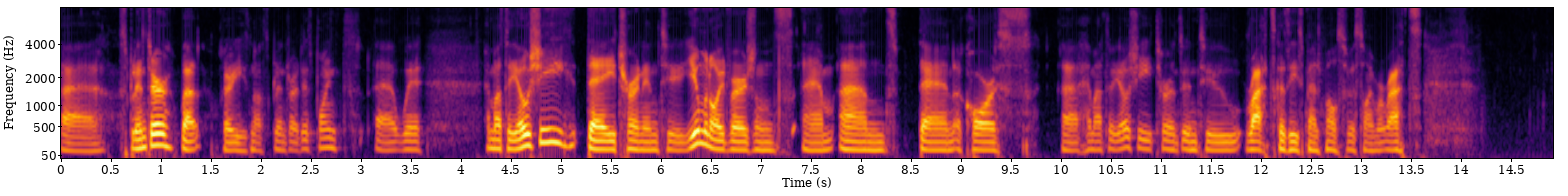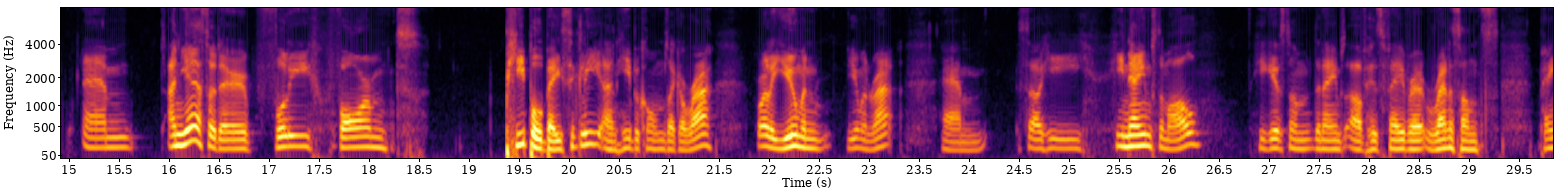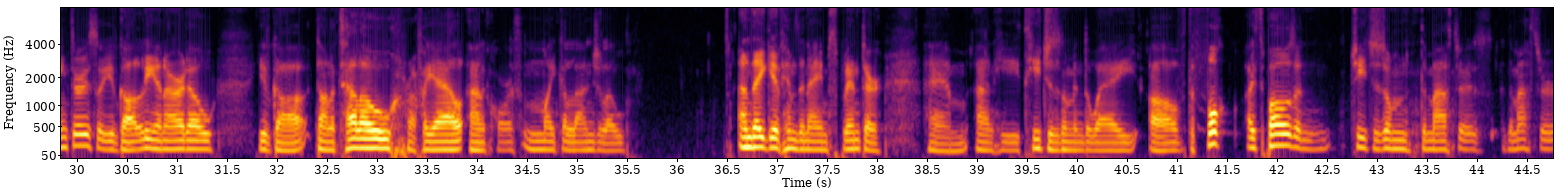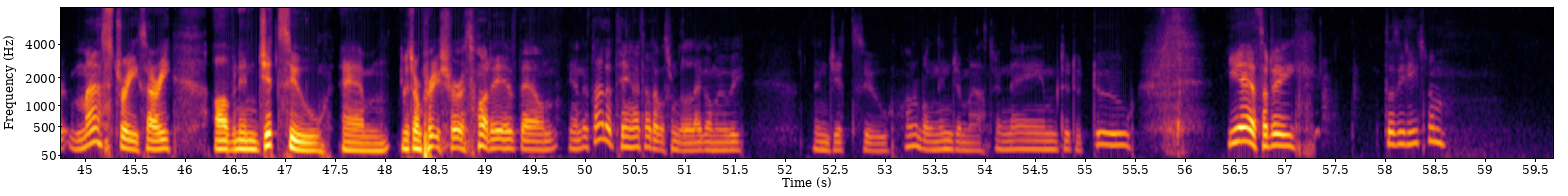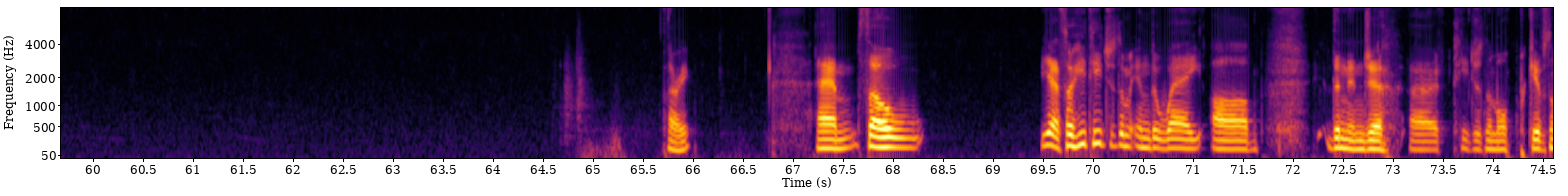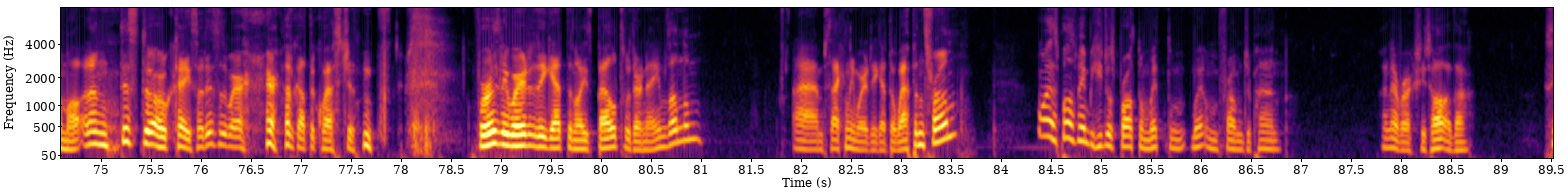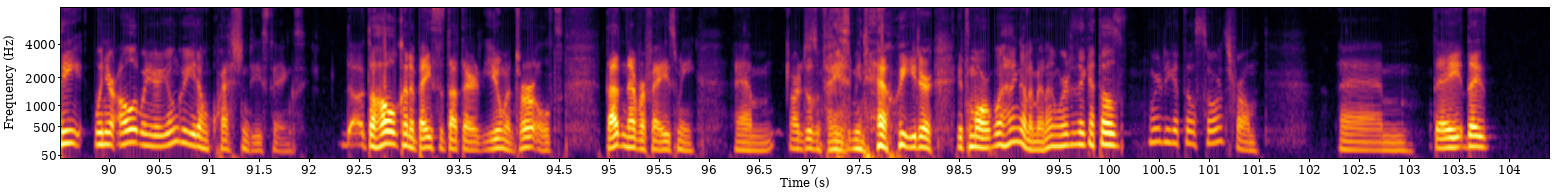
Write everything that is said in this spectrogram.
uh, Splinter. Well, sorry, he's not Splinter at this point. Uh, with Hamato Yoshi, they turn into humanoid versions, um, and then of course uh, Hamato Yoshi turns into rats because he spent most of his time with rats. Um, and yeah, so they're fully formed people basically, and he becomes like a rat, well, a human human rat. Um, so he he names them all. He gives them the names of his favorite Renaissance painters. So you've got Leonardo, you've got Donatello, Raphael, and of course Michelangelo. And they give him the name Splinter, um, and he teaches them in the way of the fuck, I suppose, and teaches them the masters, the master mastery, sorry, of ninjutsu, um, which I'm pretty sure is what it is down. And is that a thing? I thought that was from the Lego Movie. Ninjutsu, honorable ninja master name. Do do do. Yeah, so they does he teach them? Sorry. Um. So. Yeah. So he teaches them in the way of the ninja. Uh, teaches them up, gives them all, and this. Okay. So this is where I've got the questions. Firstly, where did they get the nice belts with their names on them? Um. Secondly, where did they get the weapons from? Well, I suppose maybe he just brought them with them with him from Japan. I never actually thought of that. See, when you're old, when you're younger, you don't question these things. The, the whole kind of basis that they're human turtles, that never fazed me, um, or it doesn't faze me now either. It's more, well, hang on a minute, where did they get those? Where did they get those swords from? Um, they they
